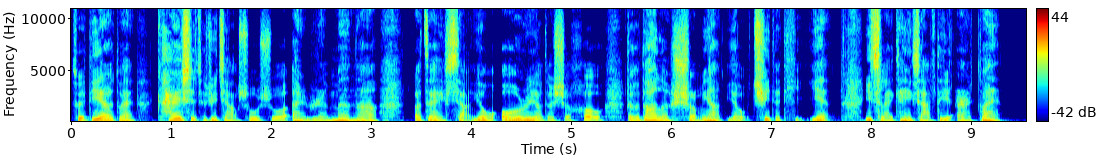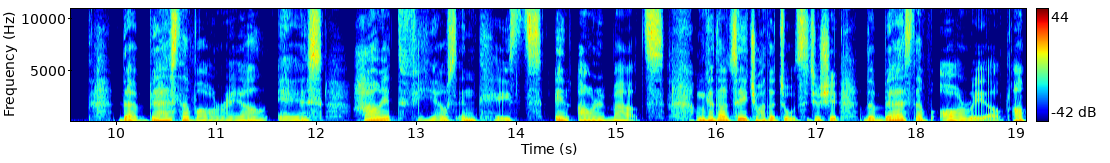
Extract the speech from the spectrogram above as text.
所以第二段开始就去讲述说，哎，人们呢，呃，在享用 Oreo 的时候，得到了什么样有趣的体验？一起来看一下第二段。The best of Oreo is how it feels and tastes in our mouths。我们看到这句话的主词就是 the best of Oreo 啊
